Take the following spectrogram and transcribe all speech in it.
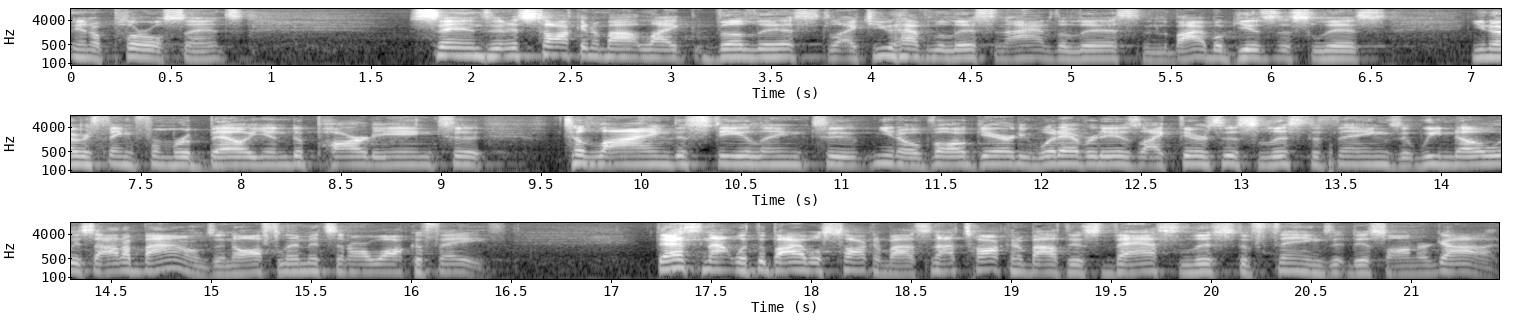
in a plural sense. Sins, and it's talking about like the list, like you have the list and I have the list, and the Bible gives us lists, you know, everything from rebellion to partying to, to lying to stealing to, you know, vulgarity, whatever it is. Like there's this list of things that we know is out of bounds and off limits in our walk of faith. That's not what the Bible's talking about. It's not talking about this vast list of things that dishonor God.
